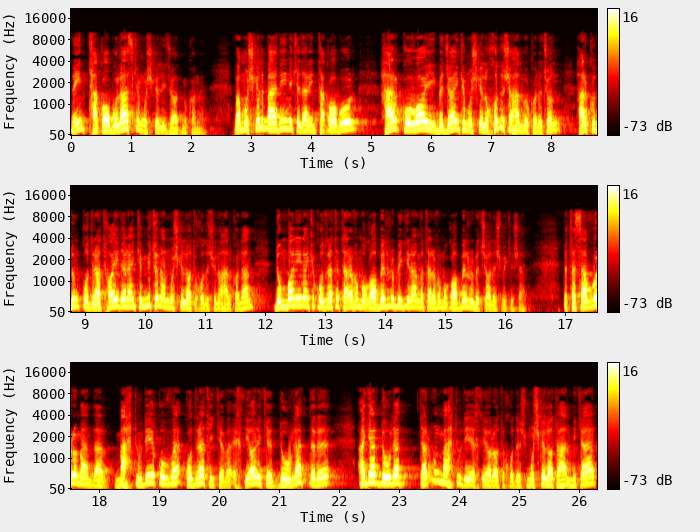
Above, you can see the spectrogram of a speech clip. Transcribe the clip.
و این تقابل است که مشکل ایجاد می‌کنه. و مشکل بعدی اینه که در این تقابل هر قوه‌ای به جای اینکه مشکل خودش حل بکنه چون هر کدوم قدرت هایی دارن که می‌تونن مشکلات خودشون رو حل کنن دنبال اینن که قدرت طرف مقابل رو بگیرن و طرف مقابل رو به چالش بکشن. به تصور من در محدوده قدرتی که و اختیاری که دولت داره اگر دولت در اون محدوده اختیارات خودش مشکلات رو حل می‌کرد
